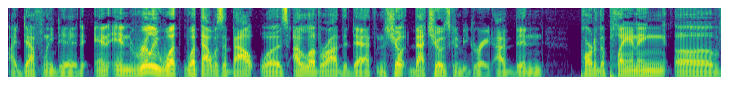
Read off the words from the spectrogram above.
I definitely did. And and really, what what that was about was I love Rod to death, and the show that show is going to be great. I've been part of the planning of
